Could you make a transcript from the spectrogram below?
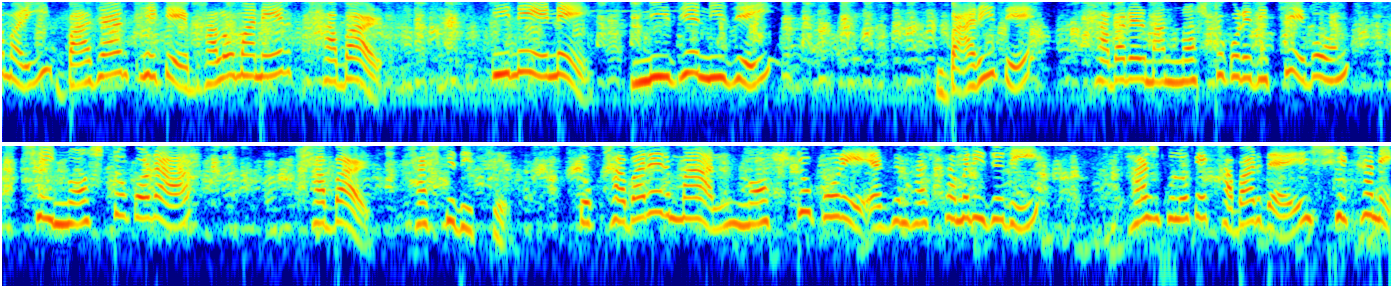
আমারই বাজার থেকে ভালো মানের খাবার কিনে এনে নিজে নিজেই বাড়িতে খাবারের মান নষ্ট করে দিচ্ছে এবং সেই নষ্ট করা খাবার হাঁসকে দিচ্ছে। তো খাবারের মান নষ্ট করে একজন হাঁস খামারি যদি হাঁসগুলোকে খাবার দেয়, সেখানে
